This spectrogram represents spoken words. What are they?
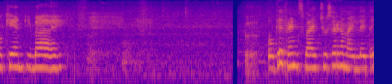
Okay aunty bye. Okay friends bye. చూసారుగా మా ఇల్లు అయితే?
